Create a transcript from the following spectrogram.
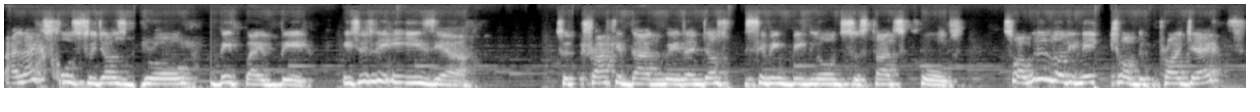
I like schools to just grow bit by bit. It's usually easier to track it that way than just receiving big loans to start schools. So I wouldn't know the nature of the project,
